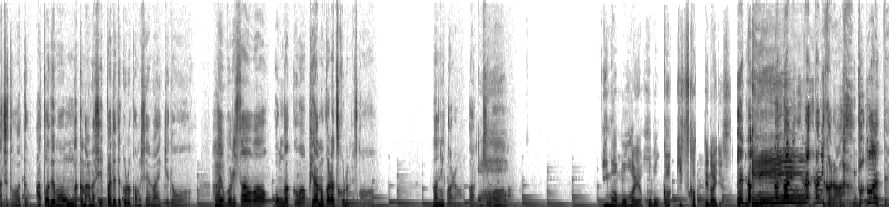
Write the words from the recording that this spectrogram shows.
あちょっと待って。後でも音楽の話いっぱい出てくるかもしれないけど、はい。ハイボリさんは音楽はピアノから作るんですか？何から？楽器はあ今もはやほぼ楽器使ってないです。えな、えー。な何な何から？どどうやって？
